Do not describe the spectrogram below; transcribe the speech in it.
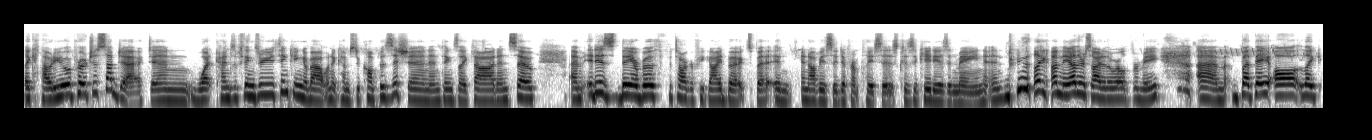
like how do you approach a subject? And what kinds of things are you thinking about when it comes to composition and things like that? And so um, it is they are both photography guidebooks but in, in obviously different places because acadia is in maine and like on the other side of the world for me. Um, but they all like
